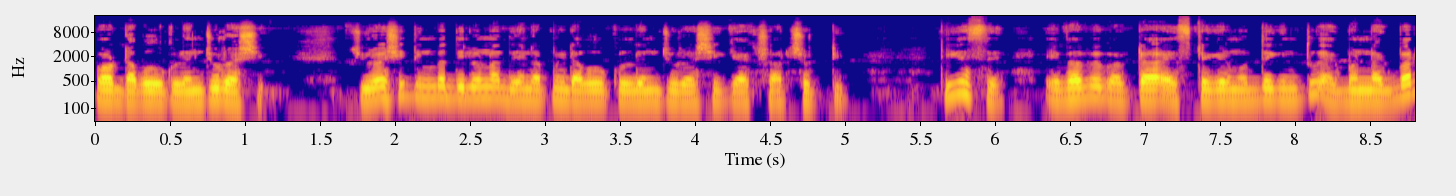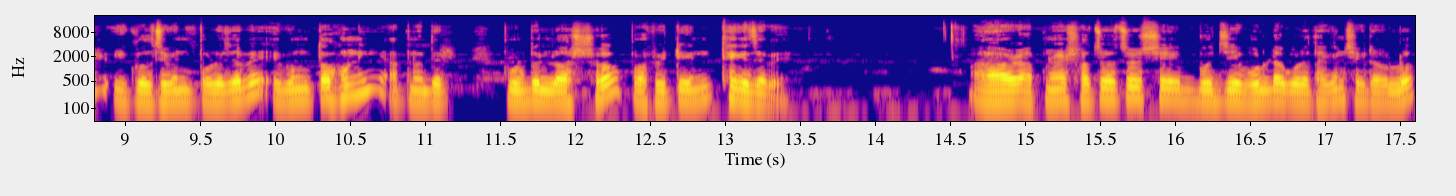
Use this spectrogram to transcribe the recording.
পর ডাবল করলেন চুরাশি। চুরাশি তিনবার দিল না দেন আপনি ডাবল করলেন চুরাশিকে একশো আটষট্টি। ঠিক আছে? এভাবে কয়েকটা স্টেকের মধ্যে কিন্তু একবার না একবার ইকুয়াল সেভেন পড়ে যাবে এবং তখনই আপনাদের পূর্বের লস সহ প্রফিট থেকে যাবে। আর আপনারা সচরাচর সে যে ভুলটা করে থাকেন সেটা হলো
